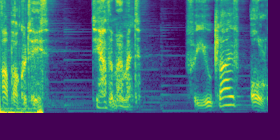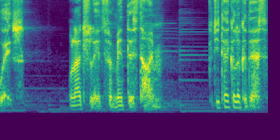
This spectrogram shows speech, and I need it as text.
Harpocrates, do you have a moment? For you, Clive, always. Well, actually, it's for mid this time. Could you take a look at this?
